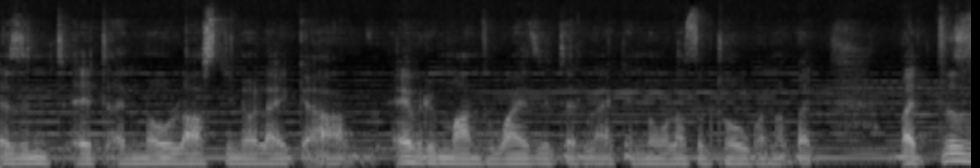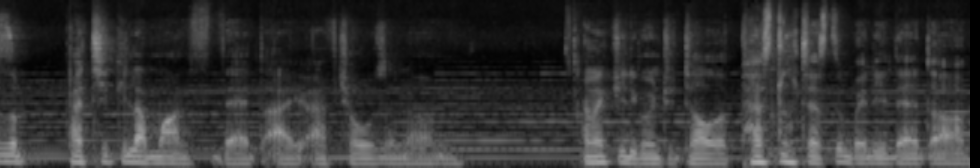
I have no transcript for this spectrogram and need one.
isn't it a no last you know like um, every month why is it like a no last october no? but but this is a particular month that I, have chosen. Um, I'm actually going to tell a personal testimony that um,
